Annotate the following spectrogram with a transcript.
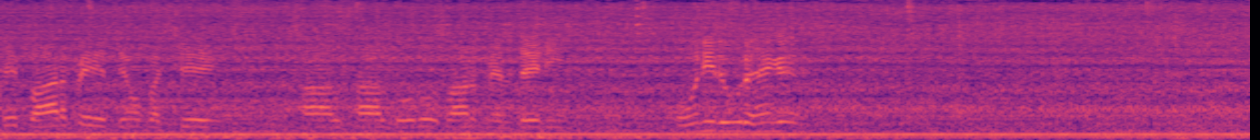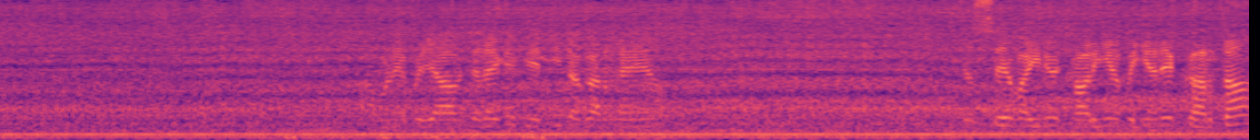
ਜਿਹੜੇ ਬਾਹਰ ਭੇਜਦੇ ਹੋ ਬੱਚੇ, ਸਾਲ ਸਾਲ, ਦੋ ਦੋ ਸਾਲ ਮਿਲਦੇ ਨਹੀਂ। ਉਹ ਨਹੀਂ ਦੂਰ ਹੈਗੇ। ਆਪਣੇ ਪੰਜਾਬ 'ਚ ਰਹਿ ਕੇ ਖੇਤੀ ਤਾਂ ਕਰ ਰਹੇ ਆ ਜੱਸੇ ਬਾਈ ਨੇ ਥਾਲੀਆਂ ਪਈਆਂ ਨੇ ਕਰਦਾ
